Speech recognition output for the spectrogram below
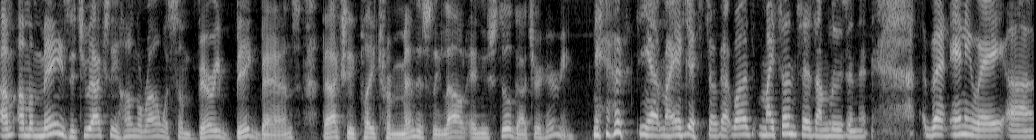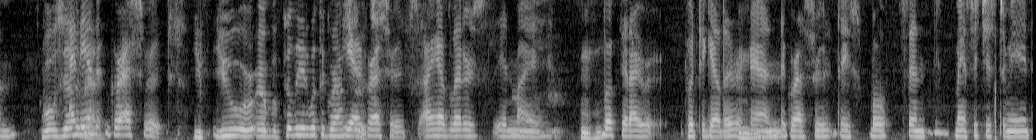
I'm, I'm amazed that you actually hung around with some very big bands that actually play tremendously loud and you still got your hearing. Yeah, my age I still got. Well, it's, my son says I'm losing it, but anyway, um, What was the other and the band? other, grassroots. you, you were affiliated with the Grassroots? Yeah, grassroots. I have letters in my Mm-hmm. book that I put together, and the grassroots. They both send messages to me and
